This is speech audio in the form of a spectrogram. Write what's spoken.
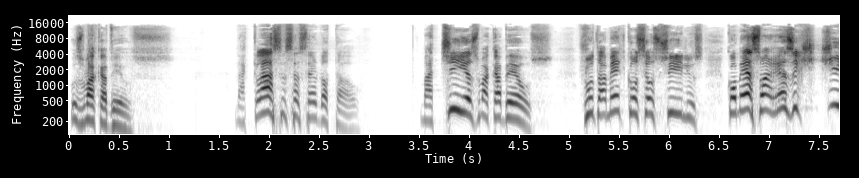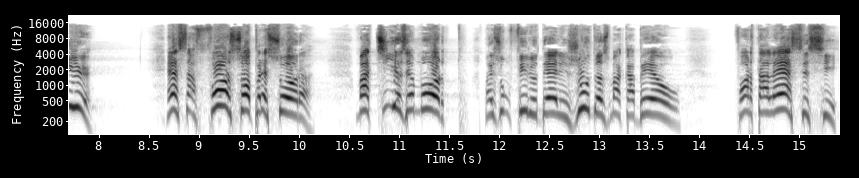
Os macabeus. Na classe sacerdotal, Matias Macabeus, juntamente com seus filhos, começam a resistir essa força opressora. Matias é morto, mas um filho dele, Judas Macabeu, fortalece-se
